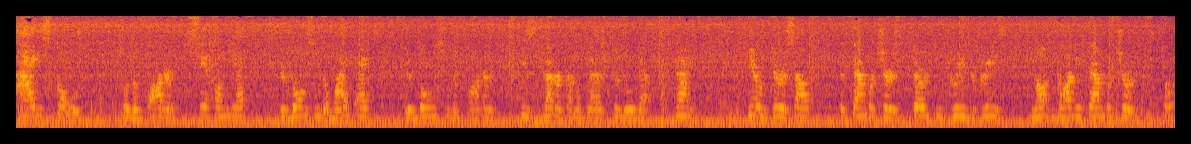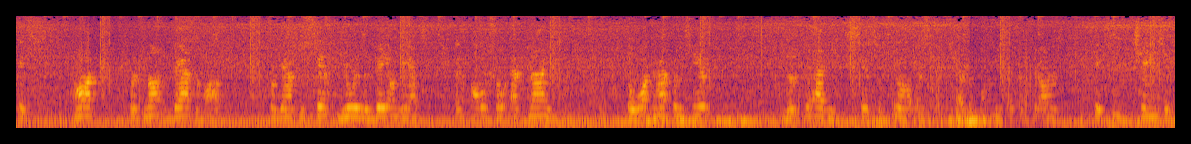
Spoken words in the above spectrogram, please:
ice cold. So the father sits on the egg. You don't see the white eggs. You don't see the father. He's better camouflaged to do that at night. Here in Curacao, the temperature is 33 degrees, not body temperature. So it's hot, but not that hot. So they have to sit during the day on the eggs and also at night. So what happens here? The daddy sits a few hours and the mommy sits a few hours. They keep changing.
